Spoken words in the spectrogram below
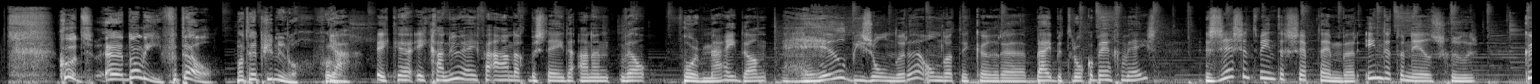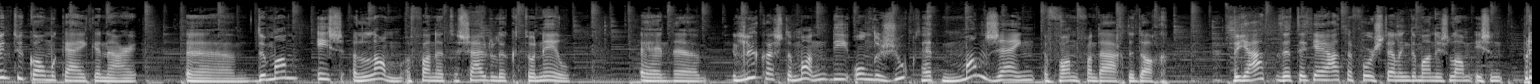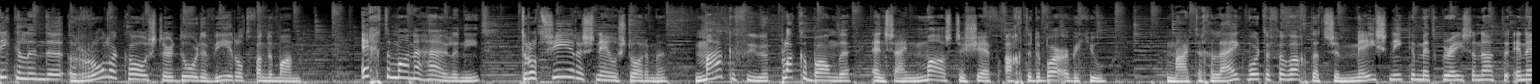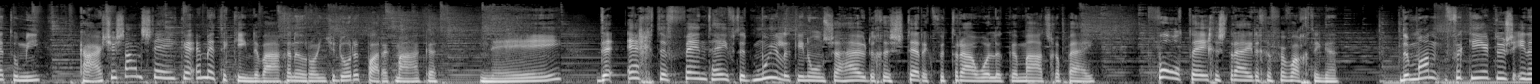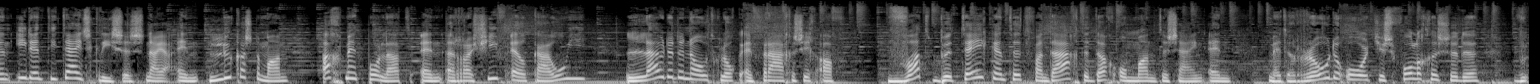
Goed, Dolly, vertel. Wat heb je nu nog voor ja? Ik, uh, ik ga nu even aandacht besteden aan een wel voor mij dan heel bijzondere. Omdat ik erbij uh, bij betrokken ben geweest. 26 september in de toneelschuur kunt u komen kijken naar... De man is lam van het zuidelijk toneel. En Lucas de Man die onderzoekt het man zijn van vandaag de dag... De, theatervoorstelling De Man is Lam is een prikkelende rollercoaster door de wereld van de man. Echte mannen huilen niet, trotseren sneeuwstormen, maken vuur, plakken banden en zijn masterchef achter de barbecue. Maar tegelijk wordt er verwacht dat ze meesnikken met Grey's Anatomy, kaarsjes aansteken en met de kinderwagen een rondje door het park maken. Nee, de echte vent heeft het moeilijk in onze huidige sterk vertrouwelijke maatschappij vol tegenstrijdige verwachtingen. De man verkeert dus in een identiteitscrisis. Nou ja, en Lucas de Man, Ahmed Polat en Rashif El Kaoui luiden de noodklok en vragen zich af... wat betekent het vandaag de dag om man te zijn? En met rode oortjes volgen ze de,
